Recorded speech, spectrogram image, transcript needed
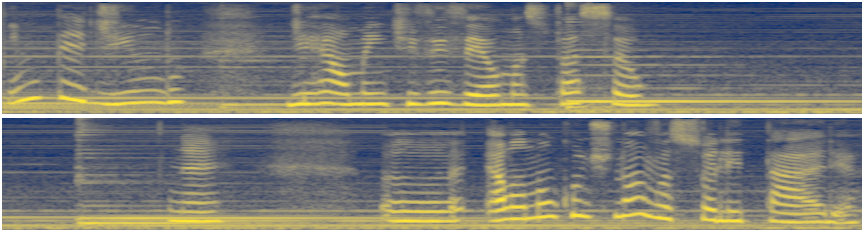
impedindo de realmente viver uma situação, né? Ela não continuava solitária,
